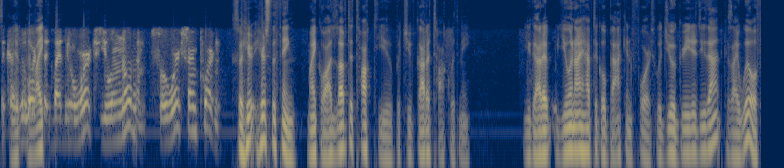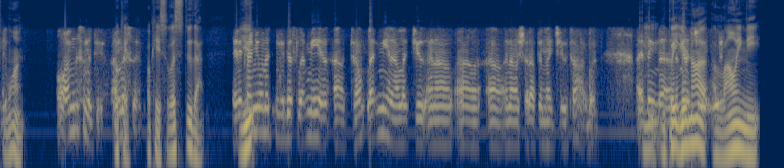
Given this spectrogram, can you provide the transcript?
because I- the Lord like. said, "By their works you will know them." So works are important. So here, here's the thing, Michael. I'd love to talk to you, but you've got to talk with me. You got to. You and I have to go back and forth. Would you agree to do that? Because I will if you want. Oh, I'm listening to you. I'm okay. listening. Okay. So let's do that. Anytime You- you, want to just let me, uh, tell, let me, and I'll let you, and I'll, uh, uh, and I'll shut up and let you talk. But I You- think that but you're not minister- allowing me.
